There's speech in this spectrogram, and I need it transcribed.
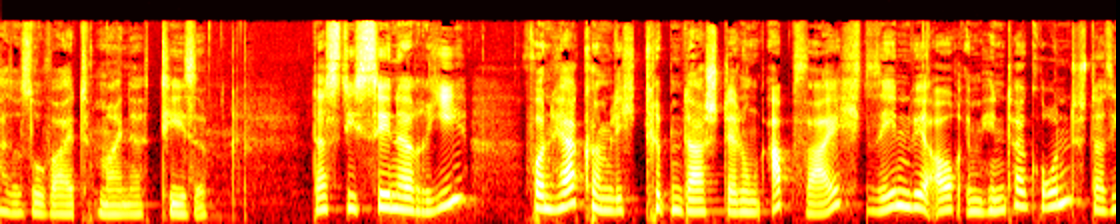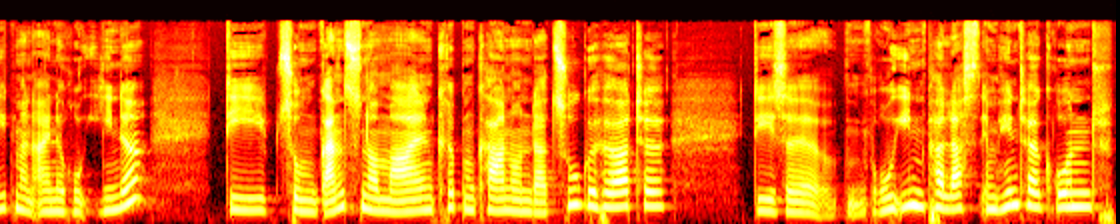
Also soweit meine These. Dass die Szenerie von herkömmlich Krippendarstellung abweicht, sehen wir auch im Hintergrund. Da sieht man eine Ruine, die zum ganz normalen Krippenkanon dazugehörte. Dieser Ruinenpalast im Hintergrund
